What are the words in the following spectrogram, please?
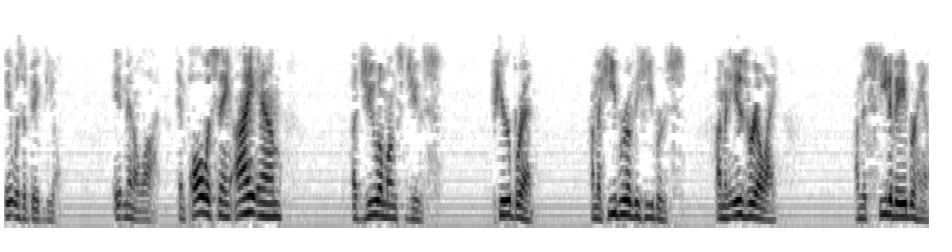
it was a big deal. It meant a lot. And Paul was saying, I am a Jew amongst Jews, purebred. I'm a Hebrew of the Hebrews. I'm an Israelite. I'm the seed of Abraham.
